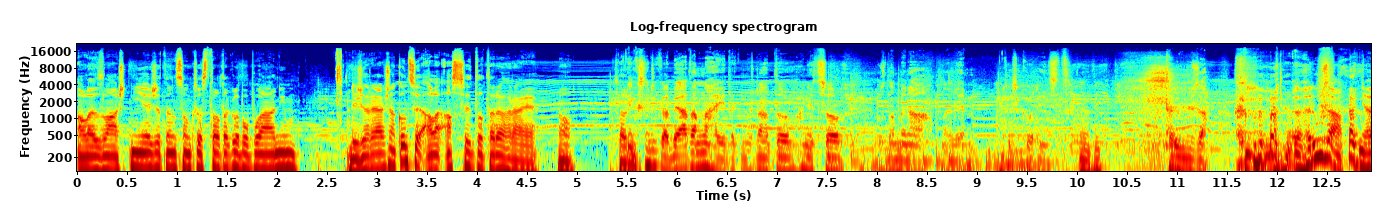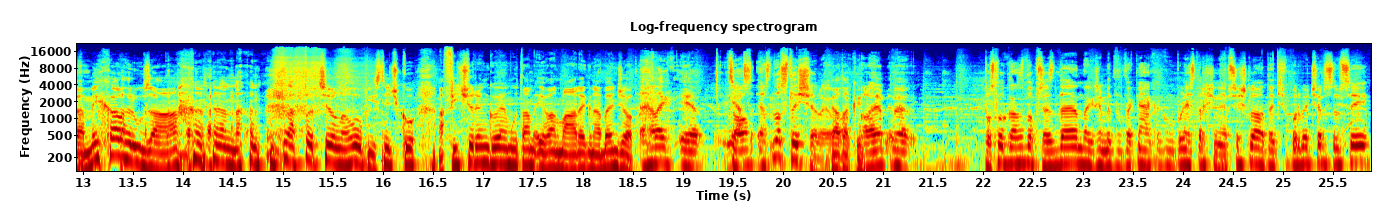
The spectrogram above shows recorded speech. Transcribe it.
ale zvláštní je, že ten song se stal takhle populárním, když hraješ na konci, ale asi to teda hraje. No, celý. Jak jsem říkal, já tam nahej, tak možná to něco znamená, nevím, těžko říct. Mhm. Hrůza. Hrůza. Michal Hrůza na- natočil novou písničku a featuringuje mu tam Ivan Mládek na banjo. Hele, je, Co? já, já, jsem to slyšel, jo, Já taky. ale eh, poslouchal jsem to přes den, takže mi to tak nějak jako úplně strašně nepřišlo a teď v podvečer jsem si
